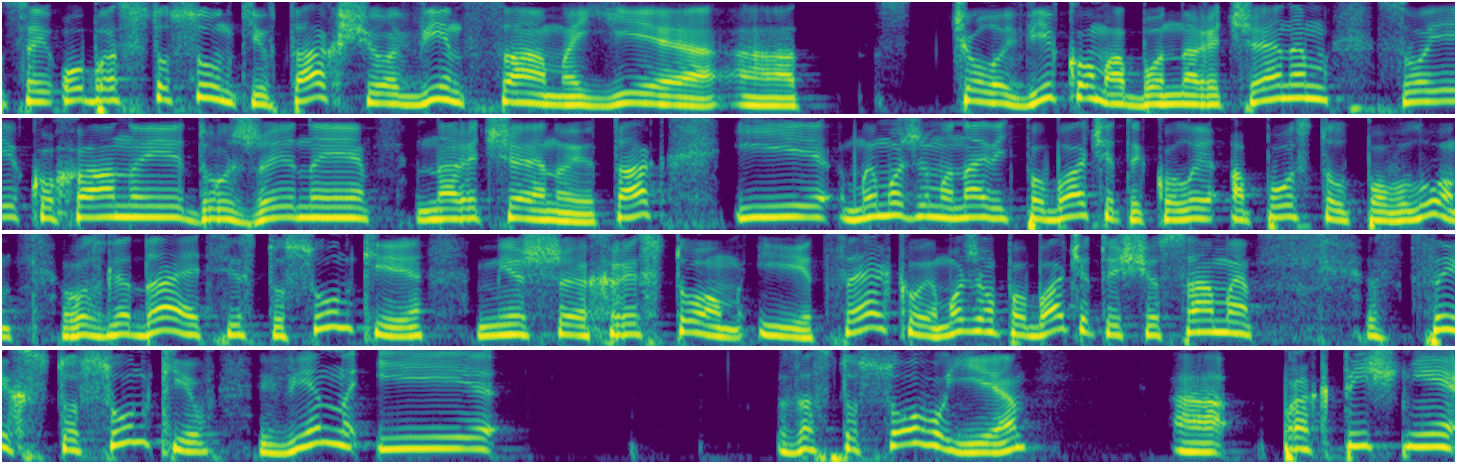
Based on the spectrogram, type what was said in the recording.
цей образ стосунків, так що він саме є чоловіком або нареченим своєї коханої дружини нареченою. Так? І ми можемо навіть побачити, коли апостол Павло розглядає ці стосунки між Христом і церквою, можемо побачити, що саме з цих стосунків він і застосовує практичні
